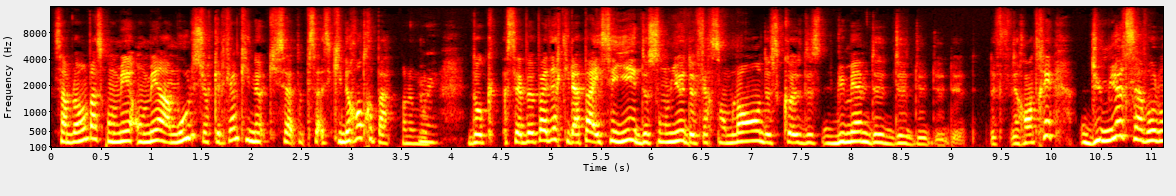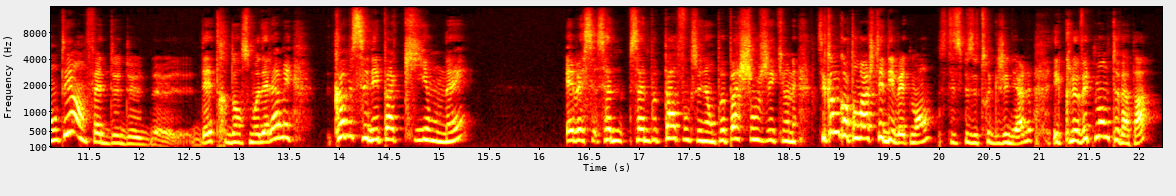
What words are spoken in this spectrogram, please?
Simplement parce qu'on met, on met un moule sur quelqu'un qui ne, qui, ça, qui ne rentre pas dans le moule. Donc ça ne veut pas dire qu'il n'a pas essayé de son mieux de faire semblant, de, ce, de lui-même de, de, de, de, de, rentrer du mieux de sa volonté en fait, de d'être dans ce modèle-là. Mais comme ce n'est pas qui on est, eh ben ça, ça, ça, ne peut pas fonctionner, on peut pas changer qui on est. C'est comme quand on va acheter des vêtements, cette espèce de truc génial, et que le vêtement ne te va pas,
